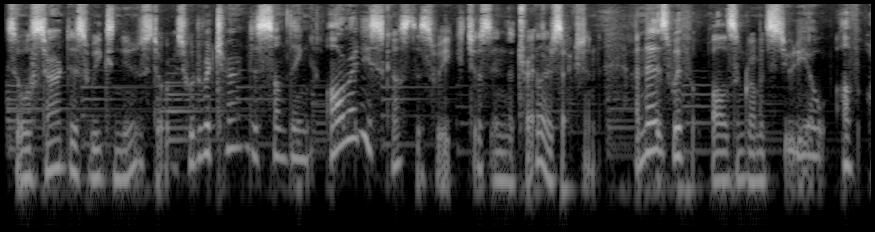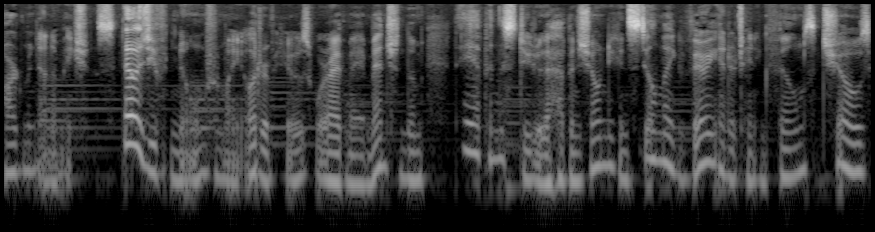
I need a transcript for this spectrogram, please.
So we'll start this week's news stories with a return to something already discussed this week, just in the trailer section, and that is with Wallace and Gromit Studio of Aardman Animations. Now, as you've known from my other videos where I may have mentioned them, they have been the studio that have been shown you can still make very entertaining films and shows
